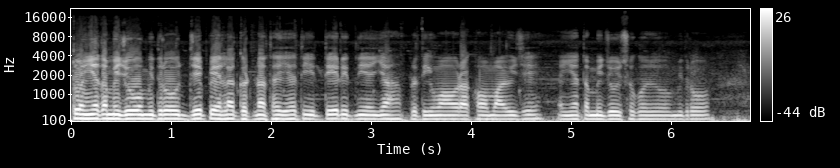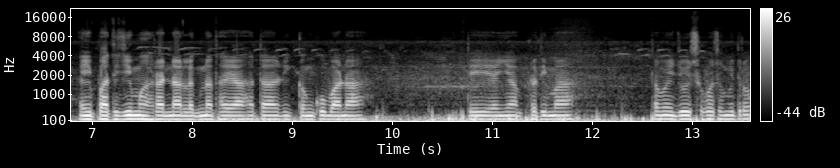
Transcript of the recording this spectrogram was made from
તો અહીંયા તમે જુઓ મિત્રો, જે પહેલાં ઘટના થઈ હતી તે રીતની અહીંયા પ્રતિમાઓ રાખવામાં આવી છે. અહીંયા તમે જોઈ શકો છો મિત્રો અહીં ભાતીજી મહારાજના લગ્ન થયા હતા કંકુબાના તે અહીંયા પ્રતિમા તમે જોઈ શકો છો મિત્રો.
